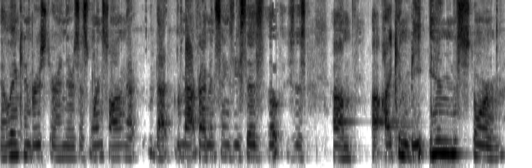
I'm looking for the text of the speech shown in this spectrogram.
and Lincoln Brewster. And there's this one song that, that Matt Redman sings. He says, he says um, I can be in the storm,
